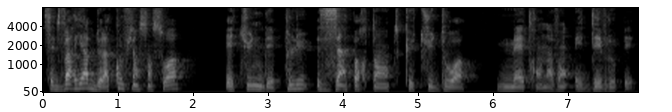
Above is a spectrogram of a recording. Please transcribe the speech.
Cette variable de la confiance en soi est une des plus importantes que tu dois mettre en avant et développer.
